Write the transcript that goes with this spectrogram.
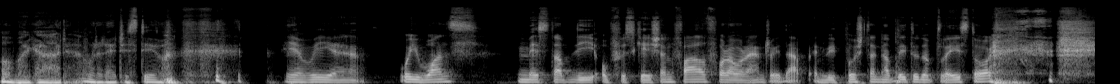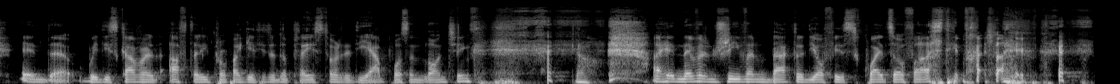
"Oh my god, what did I just do?" yeah. We uh, we once messed up the obfuscation file for our Android app, and we pushed an update to the Play Store. and uh, we discovered after it propagated to the Play Store that the app wasn't launching. Oh. I had never driven back to the office quite so fast in my life.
